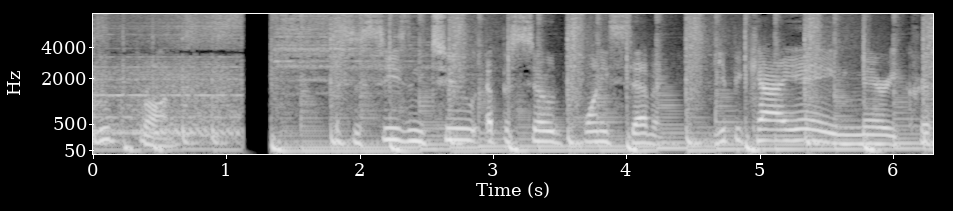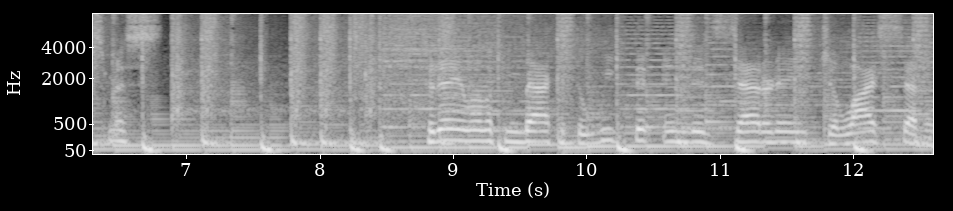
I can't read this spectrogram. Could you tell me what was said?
Luke Bronner. This is season 2, episode 27. Yippee-ki-yay, Merry Christmas. Today we're looking back at the week that ended Saturday, July 7th,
